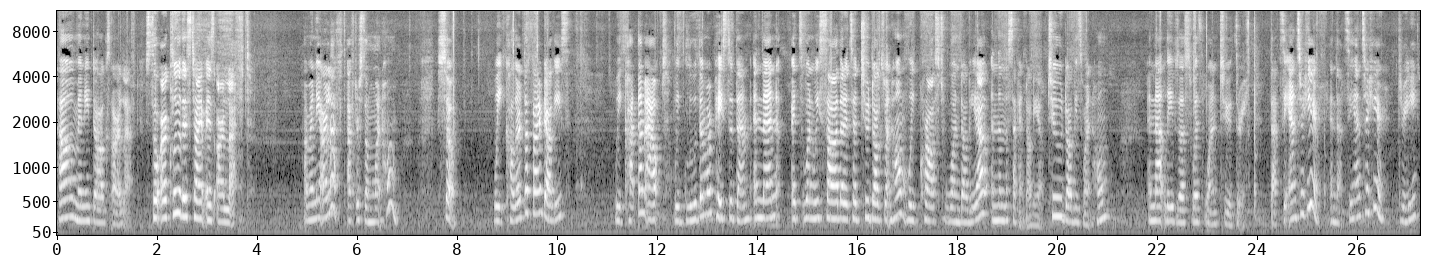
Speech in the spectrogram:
How many dogs are left? So our clue this time is our left. How many are left after some went home? So we colored the five doggies, we cut them out, we glued them or pasted them, and then it's when we saw that it said two dogs went home, we crossed one doggy out and then the second doggy out. Two doggies went home, and that leaves us with one, two, three. That's the answer here, and that's the answer here. Three,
